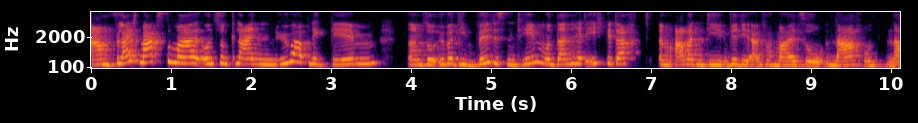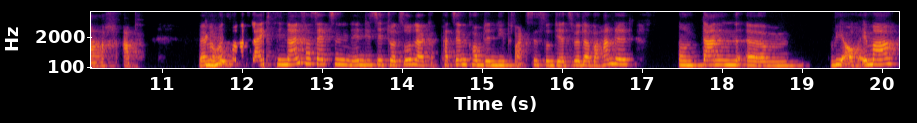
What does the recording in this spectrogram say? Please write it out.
Ähm, vielleicht magst du mal uns so einen kleinen Überblick geben, ähm, so über die wildesten Themen und dann hätte ich gedacht, ähm, arbeiten die, wir die einfach mal so nach und nach ab. Wenn mhm. wir uns mal vielleicht hineinversetzen in die Situation, der Patient kommt in die Praxis und jetzt wird er behandelt und dann, ähm, wie auch immer,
